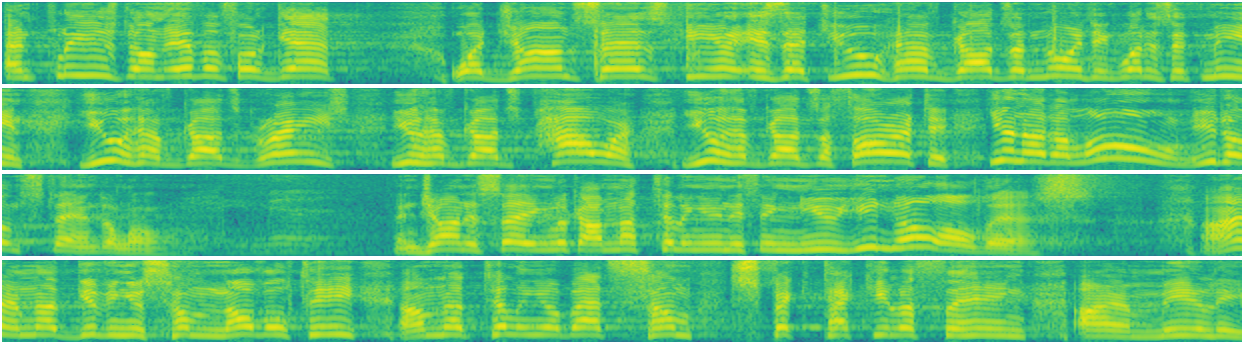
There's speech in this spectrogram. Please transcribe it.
And please don't ever forget what John says here is that you have God's anointing. What does it mean? You have God's grace. You have God's power. You have God's authority. You're not alone. You don't stand alone. Amen. And John is saying, Look, I'm not telling you anything new. You know all this. I am not giving you some novelty. I'm not telling you about some spectacular thing. I am merely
